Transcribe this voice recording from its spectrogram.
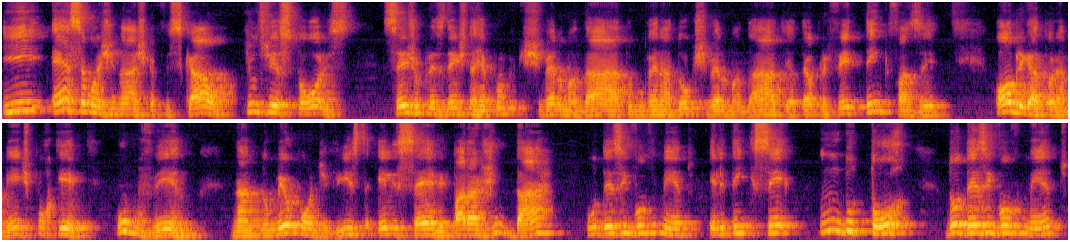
E essa é uma ginástica fiscal que os gestores, seja o presidente da República que estiver no mandato, o governador que estiver no mandato e até o prefeito, tem que fazer obrigatoriamente, porque o governo, na, no meu ponto de vista, ele serve para ajudar o desenvolvimento. Ele tem que ser indutor do desenvolvimento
